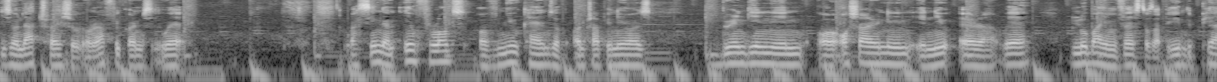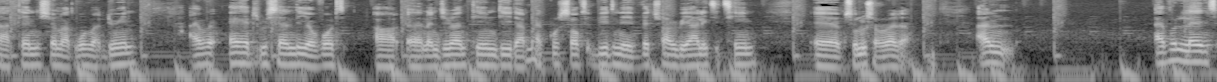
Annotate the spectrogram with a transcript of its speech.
is on that threshold, on that frequency where we're seeing an influx of new kinds of entrepreneurs bringing in or ushering in a new era where global investors are beginning to pay attention at what we're doing. I heard recently of what our uh, Nigerian team did at Microsoft building a virtual reality team uh, solution rather, and I've learned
